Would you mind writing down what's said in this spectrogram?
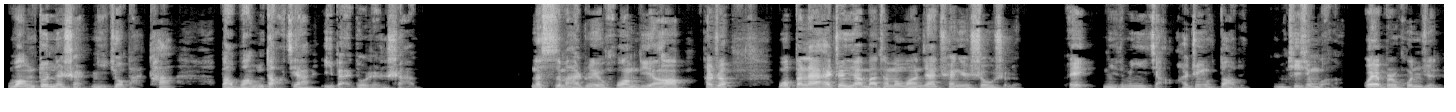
王敦的事儿，你就把他把王导家一百多人杀了。那司马睿皇帝啊，他说我本来还真想把他们王家全给收拾了，哎，你这么一讲还真有道理，你提醒我了，我也不是昏君，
